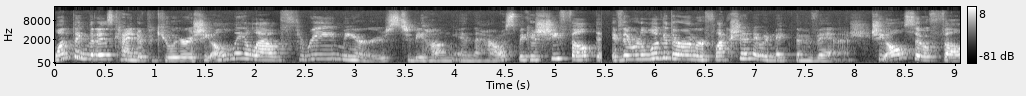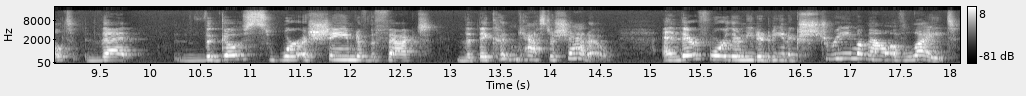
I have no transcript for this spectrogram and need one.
one thing that is kind of peculiar is she only allowed three mirrors to be hung in the house because she felt that if they were to look at their own reflection, it would make them vanish. She also felt that the ghosts were ashamed of the fact that they couldn't cast a shadow and therefore there needed to be an extreme amount of light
